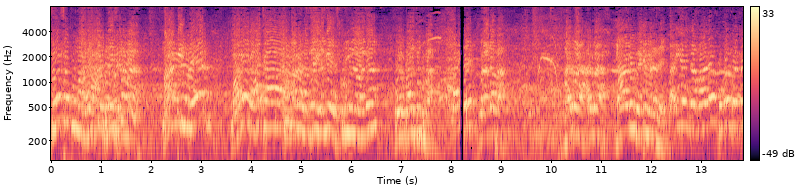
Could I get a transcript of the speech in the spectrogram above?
ஜோசப் மகாராஜா எல்கேஎஸ் ஒரு பால் அருவா அருவா மாடு வெட்டி விடுறது வருகின்ற மாடு புகழ்பெற்ற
